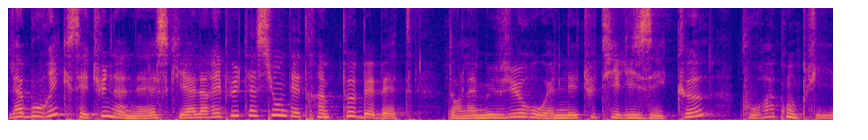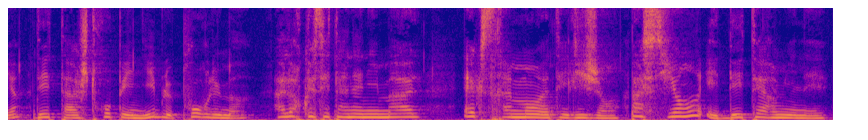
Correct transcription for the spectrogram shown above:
La bourrique, c'est une ânesse qui a la réputation d'être un peu bébête, dans la mesure où elle n'est utilisée que pour accomplir des tâches trop pénibles pour l'humain, alors que c'est un animal extrêmement intelligent, patient et déterminé.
